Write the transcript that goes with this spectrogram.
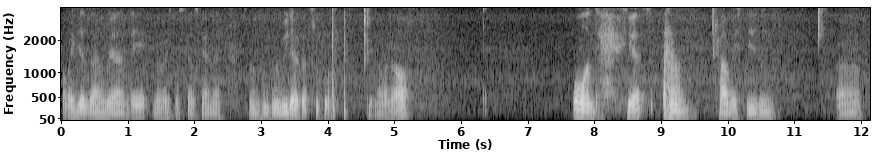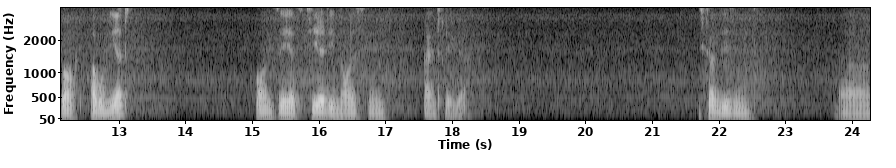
Aber hier sagen wir, nee, wir möchten das ganz gerne zu einem Google Reader dazu tun. Klicken wir mal drauf. Und jetzt habe ich diesen äh, Blog abonniert und sehe jetzt hier die neuesten Einträge. Ich kann diesen, äh,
